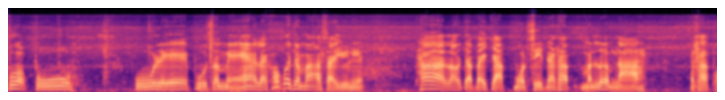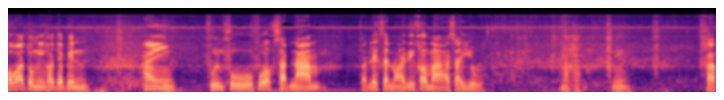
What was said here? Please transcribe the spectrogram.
พวกปู ปูเล ปูสแหมอะไรเขาก็จะมาอาศัยอยู่นี่ถ้าเราจะไปจับหมดสิทธิ์นะครับ มันเริ่มหนานะครับ เพราะว่าตรงนี้เขาจะเป็นให้ฟื้นฟูพวกสัตว์น้ำสัตว์เล็กสัตว์น้อยที่เข้ามาอาศัยอยู่นะครับนี่ครับ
